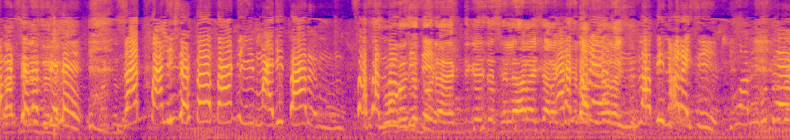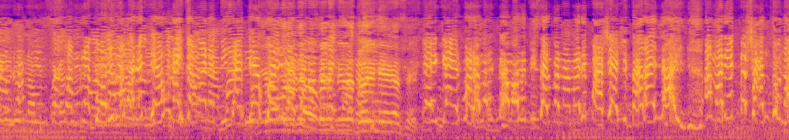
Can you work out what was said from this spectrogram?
আমার ছেলে ছেলে। যাক পালিছে তো তাকে মারি তার উম, চাচার নাম দিতে। একদিকে হইছে ছেলে হারাইছে আর একদিকে নাতি হারাইছে। লাতিন হারাইছি আমরা গরিব আমারে কেউ নাই তো আমারে বিচার দিয়ে কই যাব। ছেলে নিজে ধরে নিয়ে গেছে। এই গায়ের পর আমার আমারে বিচার করে আমারে পাশে এসে দাঁড়ায় নাই। আমার একটা সান্ত্বনা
